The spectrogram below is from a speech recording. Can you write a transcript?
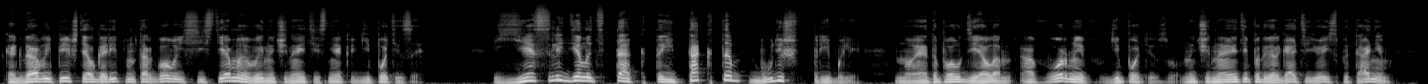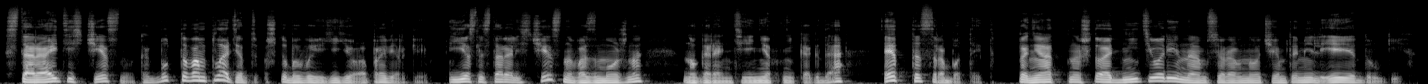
Когда вы пишете алгоритм торговой системы, вы начинаете с некой гипотезы. Если делать так-то и так-то, будешь в прибыли. Но это полдела. Оформив гипотезу, начинаете подвергать ее испытаниям. Старайтесь честно, как будто вам платят, чтобы вы ее опровергли. Если старались честно, возможно, но гарантии нет никогда – это сработает. Понятно, что одни теории нам все равно чем-то милее других.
